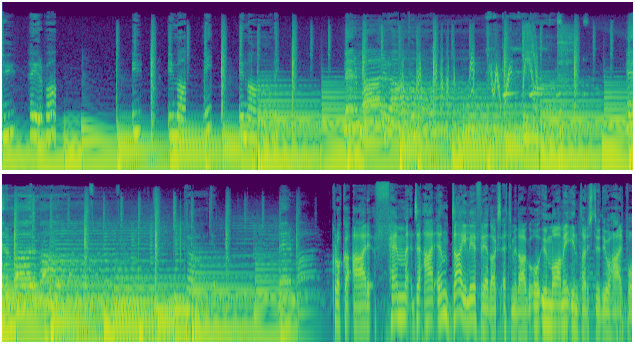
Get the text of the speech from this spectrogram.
Du hører på U Umami Umami. Mer enn bare mat Klokka er fem. Det er en deilig fredags ettermiddag, og Umami inntar studio her på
